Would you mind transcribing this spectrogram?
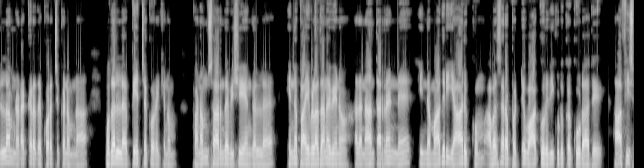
எல்லாம் நடக்கிறத குறைச்சிக்கணும்னா முதல்ல பேச்சை குறைக்கணும். பணம் சார்ந்த விஷயங்களில் என்னப்பா இவ்வளோ தானே வேணும்? அதை நான் தர்றேன்னு இந்த மாதிரி யாருக்கும் அவசரப்பட்டு வாக்குறுதி கொடுக்கக்கூடாது. ஆஃபீஸ்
